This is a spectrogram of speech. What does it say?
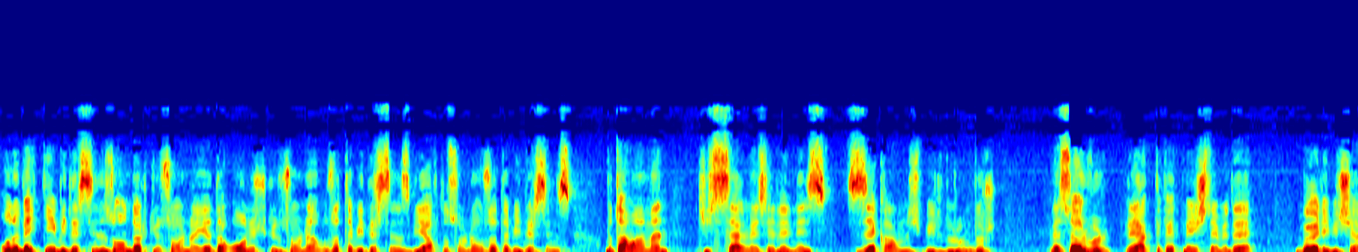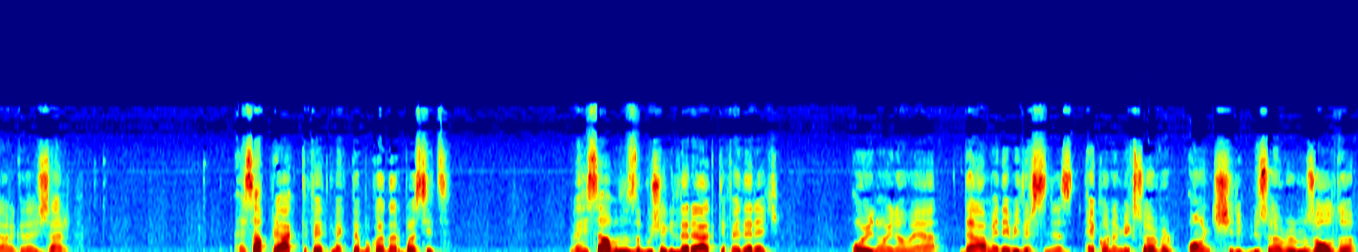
Onu bekleyebilirsiniz 14 gün sonra ya da 13 gün sonra uzatabilirsiniz. Bir hafta sonra uzatabilirsiniz. Bu tamamen kişisel meseleniz. Size kalmış bir durumdur. Ve server reaktif etme işlemi de böyle bir şey arkadaşlar. Hesap reaktif etmek de bu kadar basit. Ve hesabınızı bu şekilde reaktif ederek oyun oynamaya devam edebilirsiniz. Ekonomik server 10 kişilik bir serverımız oldu.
